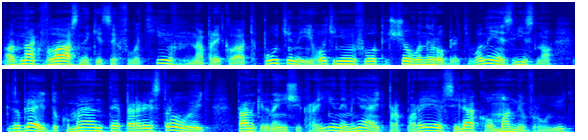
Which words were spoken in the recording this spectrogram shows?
Однак власники цих флотів, наприклад, Путін і його тіньовий флот, що вони роблять? Вони, звісно, підробляють документи, перереєстровують танкери на інші країни, міняють прапори, всіляко маневрують.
